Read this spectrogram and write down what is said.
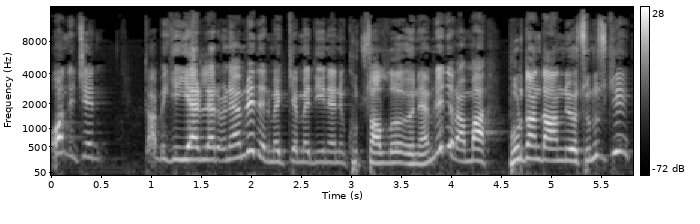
Onun için tabii ki yerler önemlidir. Mekke Medine'nin kutsallığı önemlidir ama buradan da anlıyorsunuz ki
